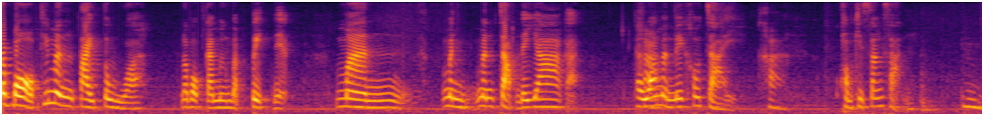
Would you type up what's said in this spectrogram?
ระบอบที่มันตายตัว ระบบการเมืองแบบปิดเนี่ย มันมันมันจับได้ยากอะเพราะว่ามันไม่เข้าใจค่ะ ความคิดสร้างสรรค์อืม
